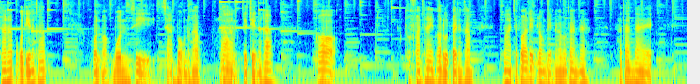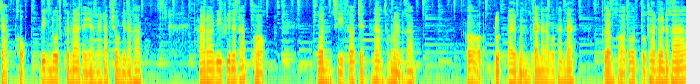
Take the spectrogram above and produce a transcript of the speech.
ฮานอยปกตินะครับ ผลออกบน 4 3 6 นะครับ ล่าง77 นะครับ ก็ถูกฟันให้ก็หลุดไปนะครับ มาเฉพาะเลขรองเด่นนะครับทุกท่านนะ ถ้าท่านได้จับ 6 วิ่งรูดก็น่าจะยังได้รับโชคอยู่นะครับ500 VP นะครับ ออกบน497ล่าง21นะครับ ก็หลุดไปเหมือนกันนะครับทุกท่านนะ ก็ต้องขอโทษทุกท่านด้วยนะครับ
